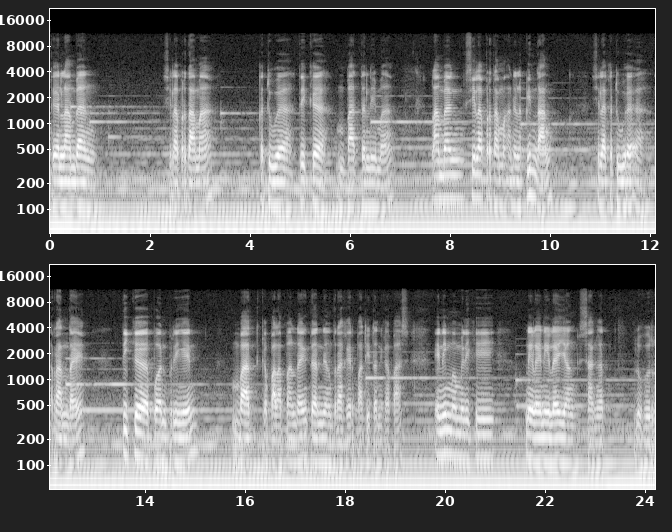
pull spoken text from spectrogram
dengan lambang sila pertama kedua tiga empat dan lima lambang sila pertama adalah bintang sila kedua rantai tiga pohon beringin empat kepala banteng dan yang terakhir padi dan kapas ini memiliki nilai-nilai yang sangat luhur.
